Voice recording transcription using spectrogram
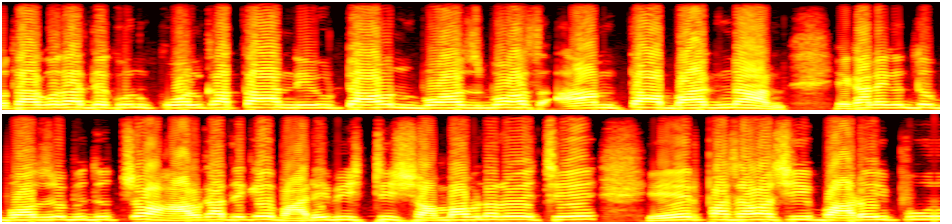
কোথাও কোথাও দেখুন কলকাতা নিউ টাউন বসবস আমতা, বাগনান। এখানে কিন্তু বজ্রবিদ্যুৎ সহ হালকা থেকে ভারী বৃষ্টির সম্ভাবনা রয়েছে। এর পাশাপাশি বারুইপুর,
